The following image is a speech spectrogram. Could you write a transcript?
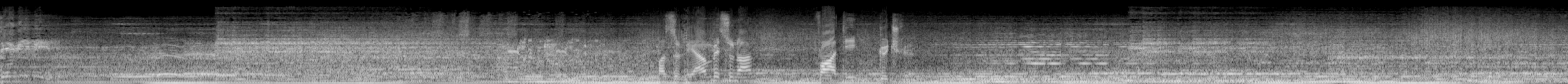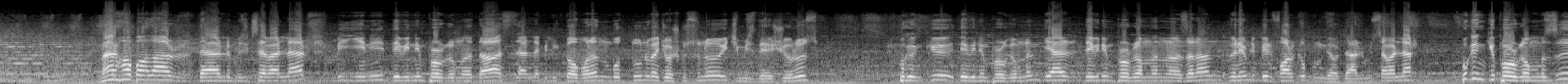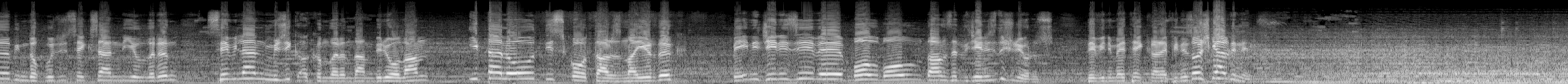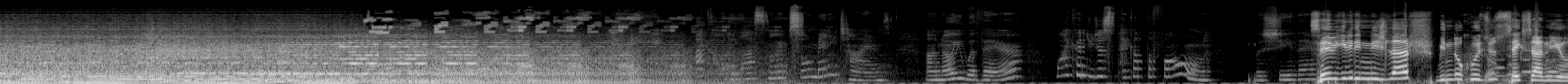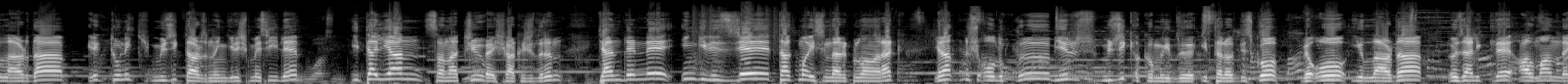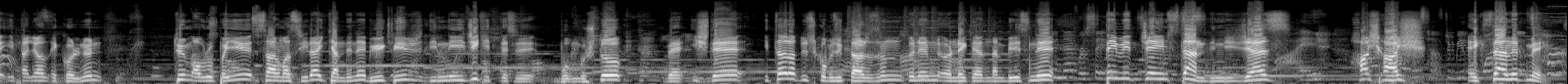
Devini. Hazırlayan ve sunan Fatih Güçlü. Merhabalar değerli müzikseverler. Bir yeni Devin'in programında da sizlerle birlikte olmanın mutluluğunu ve coşkusunu içimizde yaşıyoruz. Bugünkü Devin'in programının diğer Devin'in programlarına nazaran önemli bir farkı bulunuyor değerli müzikseverler. Bugünkü programımızı 1980'li yılların sevilen müzik akımlarından biri olan Italo Disco tarzına ayırdık. Beğeneceğinizi ve bol bol dans edeceğinizi düşünüyoruz. Devinime tekrar hepiniz hoş geldiniz. Sevgili dinleyiciler, 1980'li yıllarda elektronik müzik tarzının gelişmesiyle İtalyan sanatçı ve şarkıcıların kendilerine İngilizce takma isimler kullanarak yaratmış oldukları bir müzik akımıydı Italo Disco ve o yıllarda özellikle Alman ve İtalyan ekolünün tüm Avrupa'yı sarmasıyla kendine büyük bir dinleyici kitlesi bulmuştu. Ve işte Italo Disco müzik tarzının önemli örneklerinden birisini David James'ten dinleyeceğiz. Haş haş, extended that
